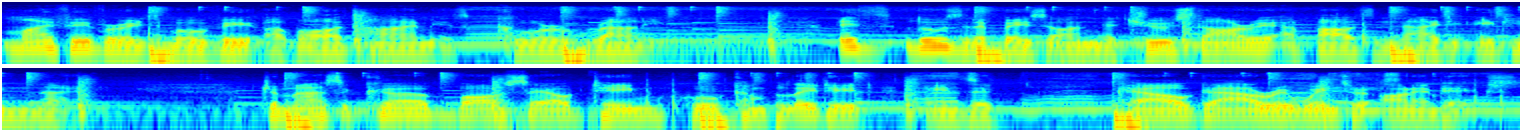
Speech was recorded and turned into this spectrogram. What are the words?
My favorite movie of all time is Cool Running. It's loosely based on the true story about the 1989 Jamaica bobsleigh team who competed in the Calgary Winter Olympics.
